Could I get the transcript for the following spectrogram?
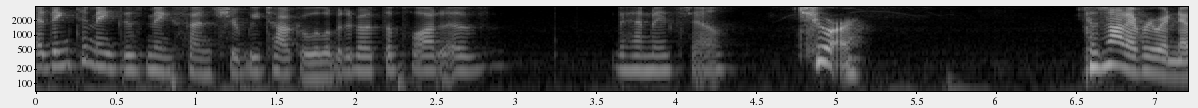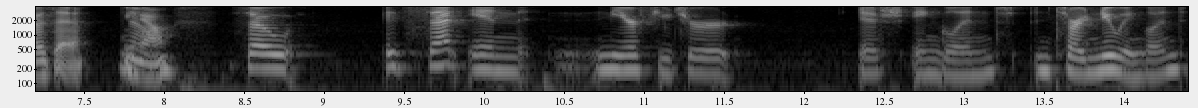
I think to make this make sense, should we talk a little bit about the plot of The Handmaid's Tale? Sure, because not everyone knows it. You No. know, So it's set in near future ish England, sorry, New England.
